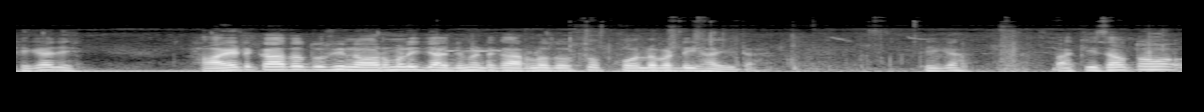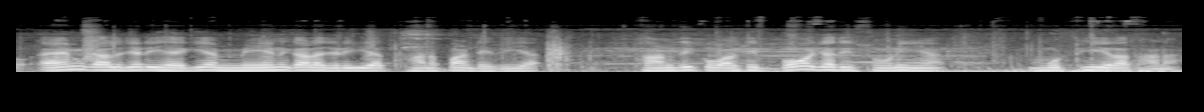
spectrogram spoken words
ਠੀਕ ਹੈ ਜੀ। ਹਾਈਟ ਕਾ ਤਾਂ ਤੁਸੀਂ ਨਾਰਮਲੀ ਜੱਜਮੈਂਟ ਕਰ ਲਓ ਦੋਸਤੋ ਫੁੱਲ ਵੱਡੀ ਹਾਈਟ ਆ। ਠੀਕ ਆ। ਬਾਕੀ ਸਭ ਤੋਂ ਅਹਿਮ ਗੱਲ ਜਿਹੜੀ ਹੈਗੀ ਆ ਮੇਨ ਗੱਲ ਜਿਹੜੀ ਆ, ਥਣ ਭਾਂਡੇ ਦੀ ਆ। ਥਣ ਦੀ ਕੁਆਲਿਟੀ ਬਹੁਤ ਜ਼ਿਆਦਾ ਸੋਹਣੀ ਆ। ਮੁੱਠੀ ਵਾਲਾ ਥਾਣਾ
